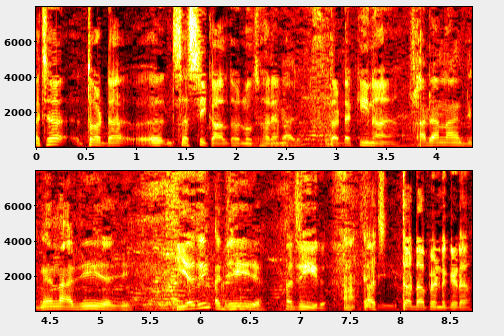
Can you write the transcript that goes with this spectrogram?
ਅੱਛਾ ਤੁਹਾਡਾ ਸਤਿ ਸ਼੍ਰੀ ਅਕਾਲ ਤੁਹਾਨੂੰ ਸਾਰਿਆਂ ਨੂੰ। ਤੁਹਾਡਾ ਕੀ ਨਾਮ ਆ? ਸਾਡਾ ਨਾਮ ਮੇਰਾ ਨਾਮ ਅਜੀਜ਼ ਹੈ ਜੀ। ਕੀ ਹੈ ਜੀ? ਅਜੀਜ਼। ਅਜੀਰ। ਅੱਛਾ ਤੁਹਾਡਾ ਪਿੰਡ ਕਿਹੜਾ?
